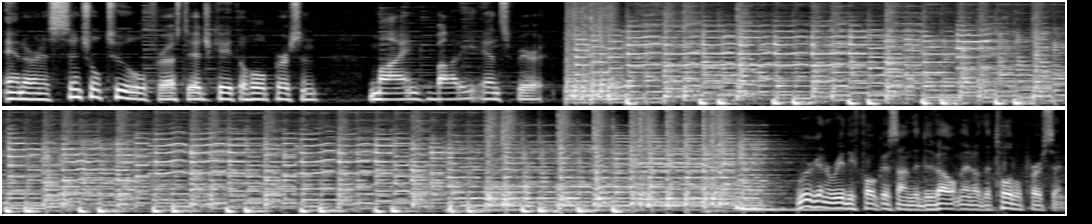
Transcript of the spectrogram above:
and are an essential tool for us to educate the whole person, mind, body, and spirit. We're going to really focus on the development of the total person.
